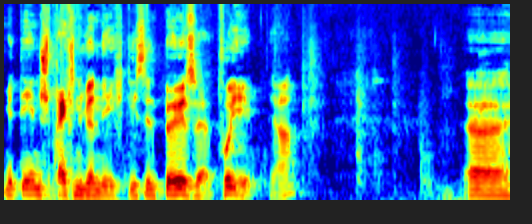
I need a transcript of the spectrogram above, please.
mit denen sprechen wir nicht, die sind böse, pfui. Ja? Äh,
